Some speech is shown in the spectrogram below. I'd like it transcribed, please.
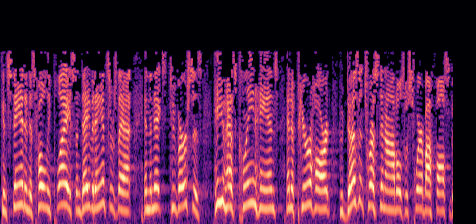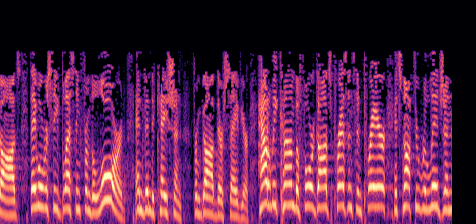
can stand in his holy place? And David answers that in the next two verses. He who has clean hands and a pure heart, who doesn't trust in idols or swear by false gods, they will receive blessing from the Lord and vindication from God their Savior. How do we come before God's presence in prayer? It's not through religion.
